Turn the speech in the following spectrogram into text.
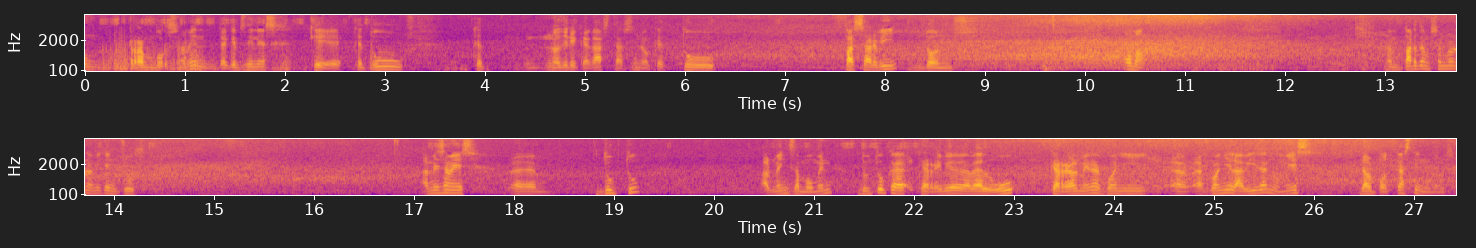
un reemborsament d'aquests diners que, que tu, que no diré que gastes, sinó que tu fas servir, doncs, home, en part em sembla una mica injust. A més a més, eh, dubto, almenys de moment, dubto que, que arribi a haver algú que realment es guanyi, es guanyi la vida només del podcasting. Doncs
